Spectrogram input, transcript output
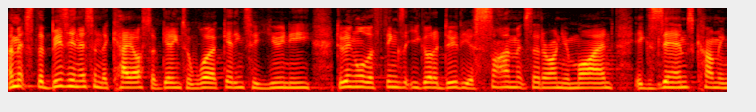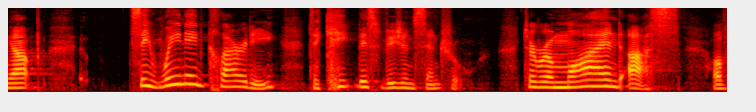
amidst the busyness and the chaos of getting to work, getting to uni, doing all the things that you've got to do, the assignments that are on your mind, exams coming up? See, we need clarity to keep this vision central, to remind us of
